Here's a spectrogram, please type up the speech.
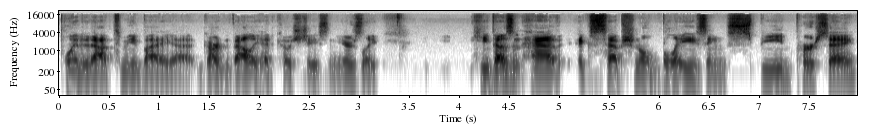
pointed out to me by uh, Garden Valley head coach Jason Yearsley, he doesn't have exceptional blazing speed per se,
